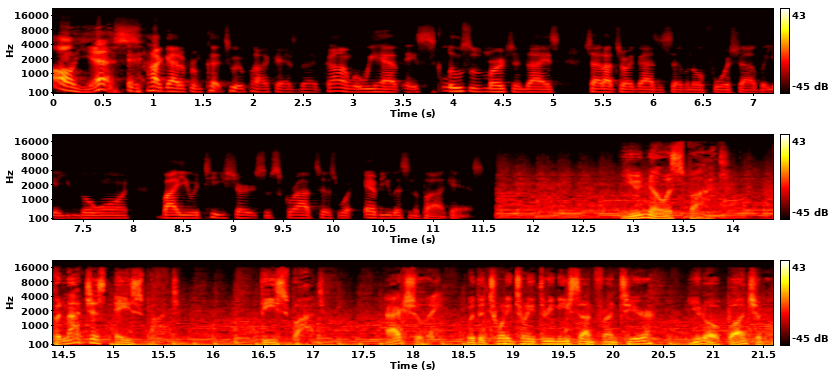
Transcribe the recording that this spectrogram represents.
Oh yes. I got it from cuttoitpodcast.com where we have exclusive merchandise. Shout out to our guys at 704 Shop. But yeah, you can go on, buy you a t-shirt, subscribe to us wherever you listen to podcasts. You know a spot, but not just a spot, the spot. Actually, with the 2023 Nissan Frontier, you know a bunch of them.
